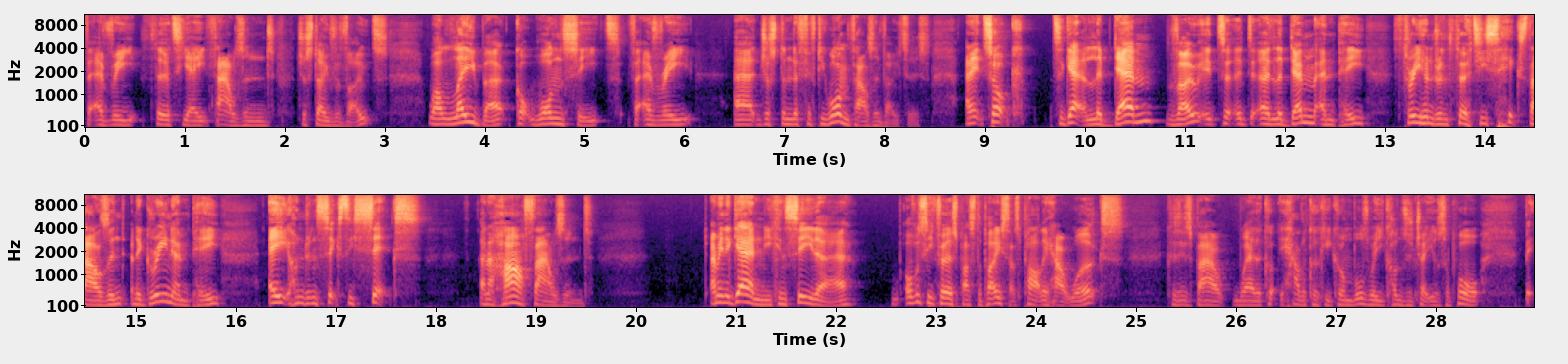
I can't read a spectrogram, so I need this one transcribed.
for every 38,000 just over votes, while Labour got one seat for every uh, just under 51,000 voters. And it took to get a Lib Dem vote, it's a, a Lib Dem MP, 336,000, and a Green MP, 866 and a half thousand. I mean, again, you can see there, obviously, first past the post, that's partly how it works because it's about where the how the cookie crumbles, where you concentrate your support. But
